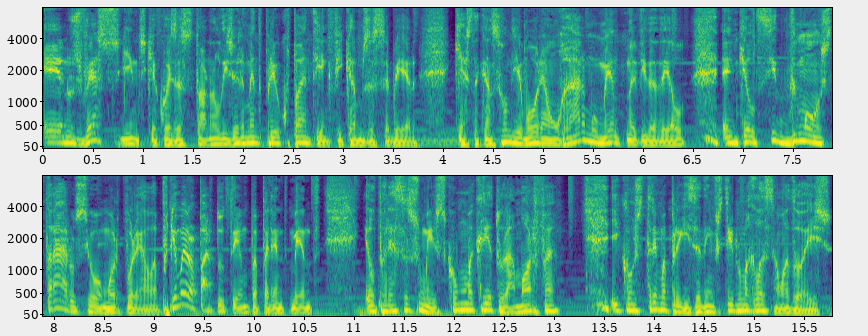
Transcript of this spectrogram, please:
É nos versos seguintes que a coisa se torna ligeiramente preocupante e em que ficamos a saber que esta canção de amor é um raro momento na vida dele em que ele decide demonstrar o seu amor por ela. Porque a maior parte do tempo, aparentemente, ele parece assumir-se como uma criatura amorfa e com extrema preguiça de investir numa relação a dois.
